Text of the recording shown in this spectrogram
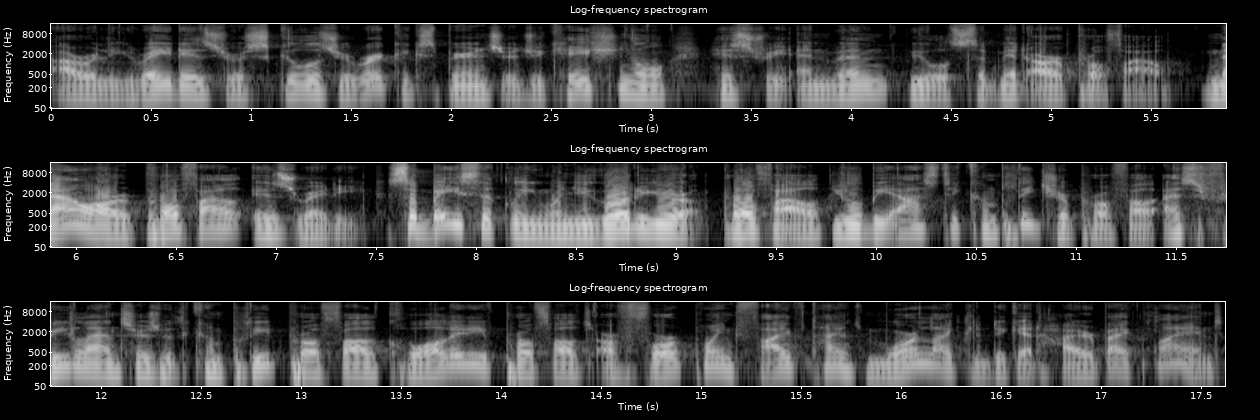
hourly rate is, your skills, your work experience, your educational history, and when we will submit our profile. Now our profile is ready. So basically, when you go to your profile, you'll be asked to complete your profile. As freelancers with complete profile, quality profiles are 4.5 times more likely to get hired by clients.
